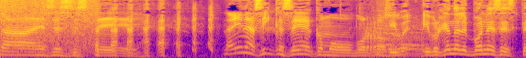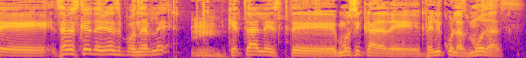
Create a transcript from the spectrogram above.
No, ese es este. No hay una así que sea como borroso. ¿Y, y por qué no le pones este... ¿Sabes qué deberías de ponerle? ¿Qué tal este música de películas mudas?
